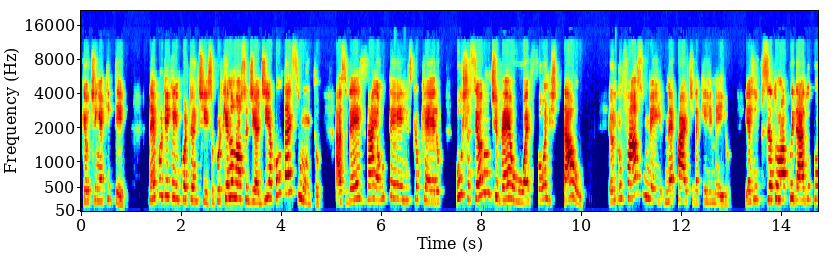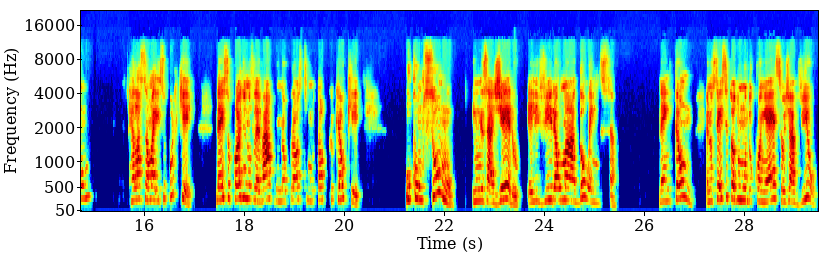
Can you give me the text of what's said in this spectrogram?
que eu tinha que ter. Né? Por que, que é importante isso? Porque no nosso dia a dia acontece muito. Às vezes, ah, é um tênis que eu quero, puxa, se eu não tiver o iPhone tal, eu não faço meio, né, parte daquele meio. E a gente precisa tomar cuidado com relação a isso, por quê? Né, isso pode nos levar para o meu próximo tópico, que é o quê? O consumo em exagero, ele vira uma doença. Né? Então, eu não sei se todo mundo conhece ou já viu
